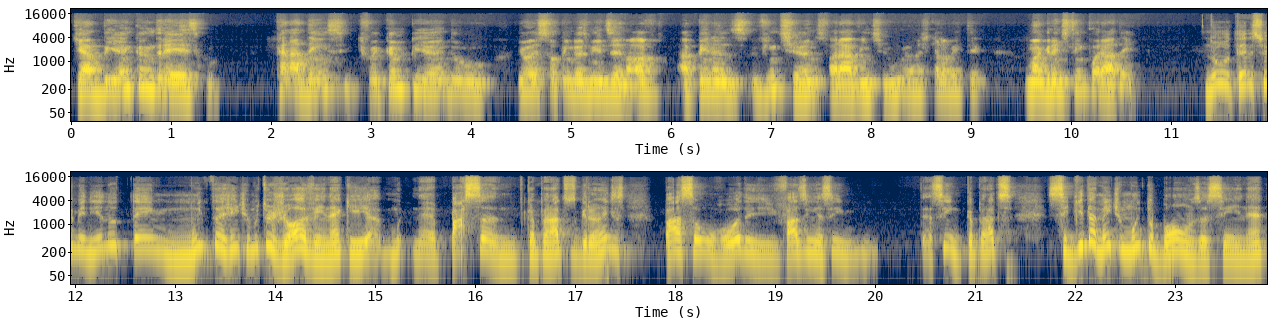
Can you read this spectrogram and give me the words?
que é a Bianca Andreescu, canadense, que foi campeã do US Open 2019, apenas 20 anos, fará 21, eu acho que ela vai ter uma grande temporada aí. No tênis feminino tem muita gente muito jovem, né? Que é, passa campeonatos grandes, passa o rodo e fazem assim, assim, campeonatos seguidamente muito bons, assim, né?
